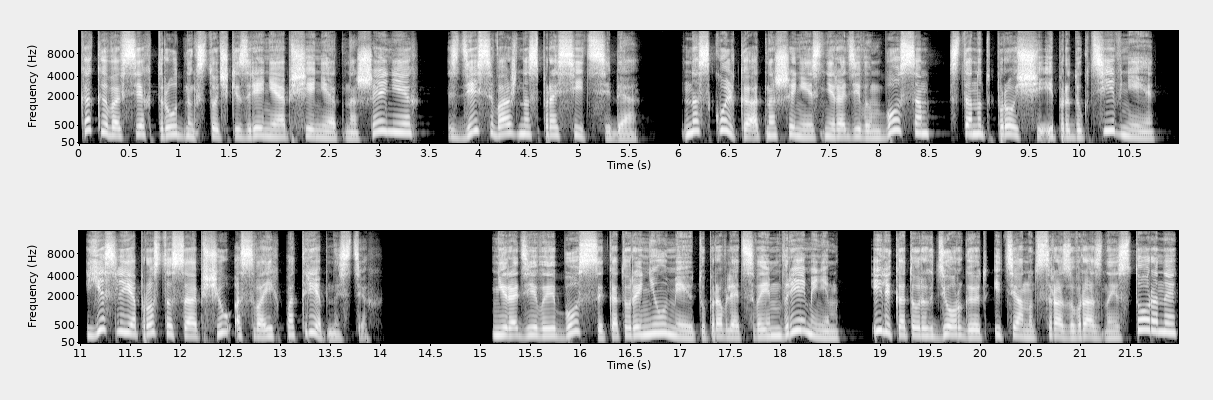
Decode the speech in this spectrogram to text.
Как и во всех трудных с точки зрения общения отношениях, здесь важно спросить себя, насколько отношения с нерадивым боссом станут проще и продуктивнее, если я просто сообщу о своих потребностях. Нерадивые боссы, которые не умеют управлять своим временем, или которых дергают и тянут сразу в разные стороны,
